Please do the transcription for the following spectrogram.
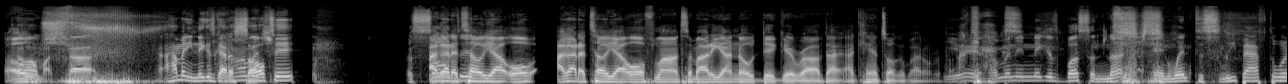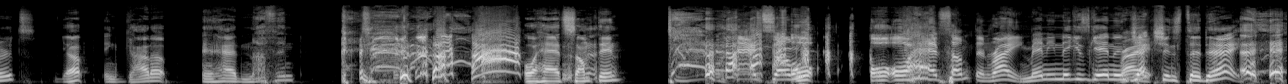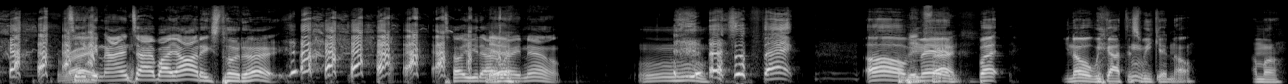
oh, Oh my sh- God. How many niggas got How much- assaulted? I gotta tell y'all all. I gotta tell y'all offline. Somebody I know did get robbed. I, I can't talk about it on the podcast. Yeah, how many niggas bust a nut and went to sleep afterwards Yep. and got up and had nothing? Or had something. Had some. or, or or had something right. Many niggas getting Right. injections today. Right. Taking antibiotics today. Tell you that Yeah. right now. Mhm. That's a fact. Oh Big man. facts. But you know what we got this weekend though. I'm a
